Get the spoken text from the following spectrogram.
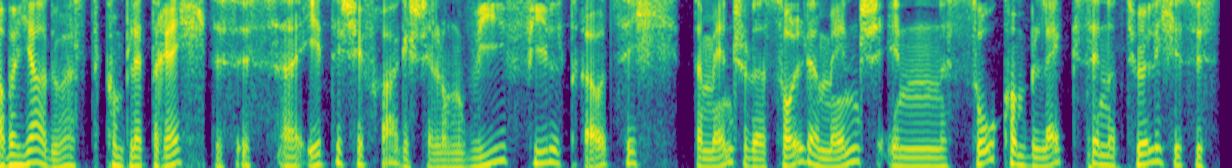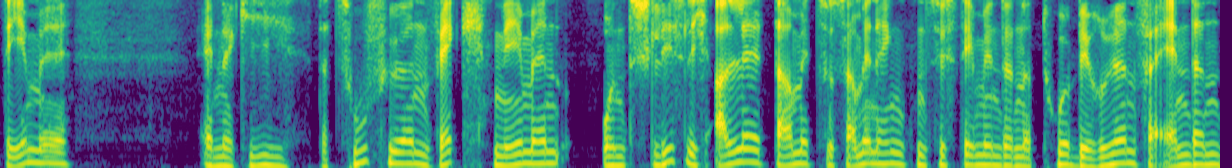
Aber ja, du hast komplett recht. Es ist eine ethische Fragestellung. Wie viel traut sich der Mensch oder soll der Mensch in so komplexe natürliche Systeme Energie dazuführen, wegnehmen und schließlich alle damit zusammenhängenden Systeme in der Natur berühren, verändern,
